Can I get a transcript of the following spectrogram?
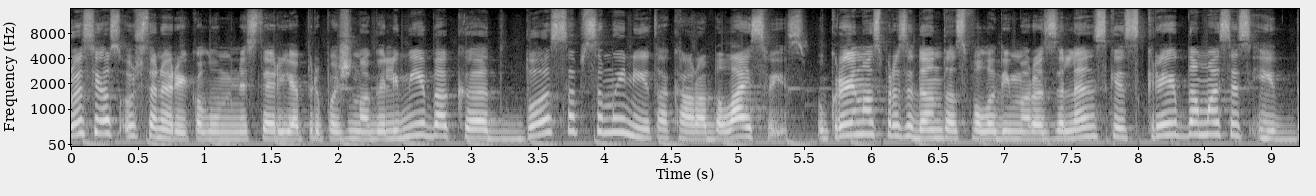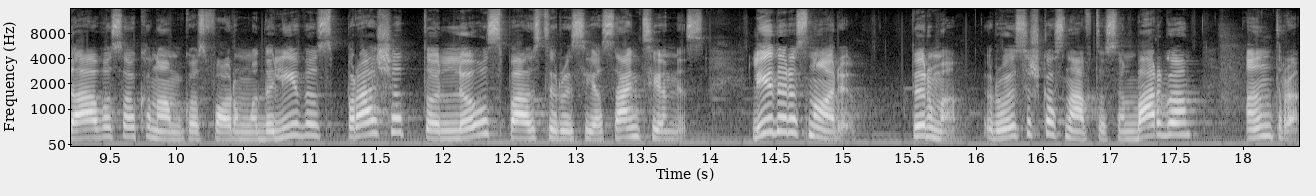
Rusijos užsienio reikalų ministerija pripažino galimybę, kad bus apsimainyta karo belaisviais. Ukrainos prezidentas Volodymyras Zelenskis, kreipdamasis į Davoso ekonomikos forumo dalyvius, prašė toliau spausti Rusiją sankcijomis. Lyderis nori pirma, rusiškos naftos embargo, antra,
